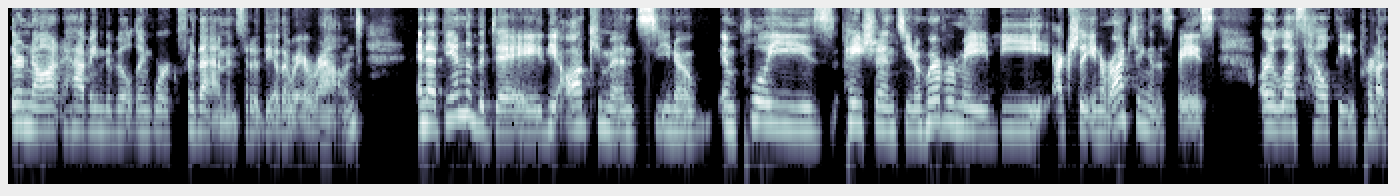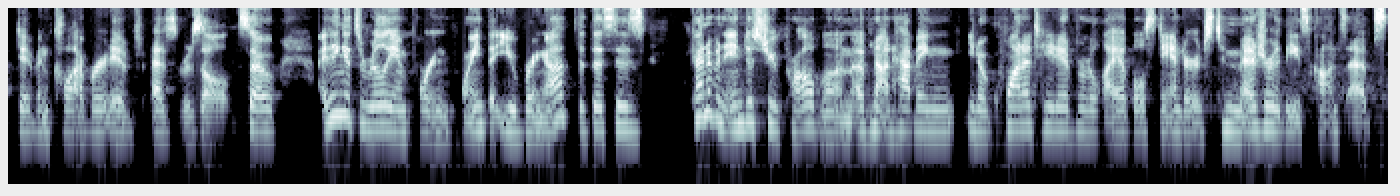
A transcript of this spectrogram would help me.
they're not having the building work for them instead of the other way around. And at the end of the day, the occupants, you know, employees, patients, you know, whoever may be actually interacting in the space are less healthy, productive, and collaborative as a result. So I think it's a really important point that you bring up that this is kind of an industry problem of not having you know quantitative reliable standards to measure these concepts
